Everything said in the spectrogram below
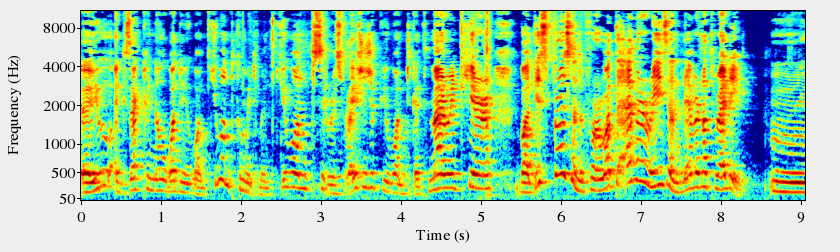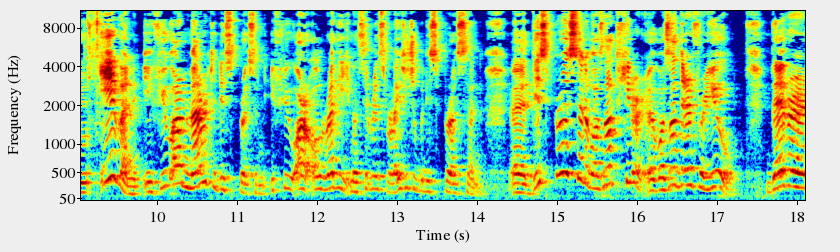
Uh, you exactly know what do you want. You want commitment. You want serious relationship. You want to get married here. But this person, for whatever reason, they were not ready. Mm, even if you are married to this person, if you are already in a serious relationship with this person, uh, this person was not here, uh, was not there for you. They were,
